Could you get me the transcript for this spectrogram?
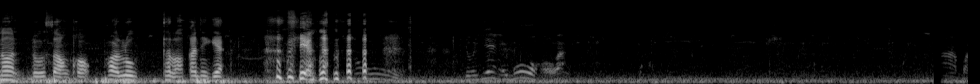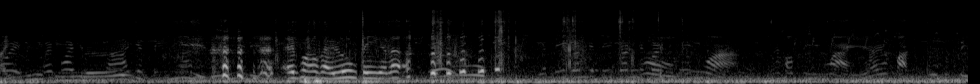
นนดูสองของพ่อลูกทะเลาะกันอีกแล้วเถียงกันโอ้จะมาแย่งไอ้โบ้เขาอะห้าใบยังไม่ได้ตีเลย ไอพ่อใครลูกตีกันแล้วอย่าตีกันอย่าตีกันอย่า โอ้ ไป จริงว่ะให้เขาตีใหม่ให้ปัดขึ้นตี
